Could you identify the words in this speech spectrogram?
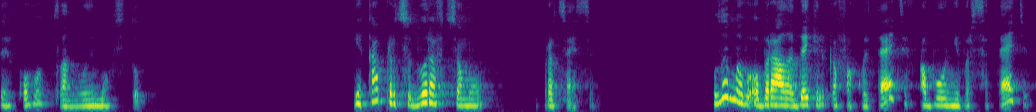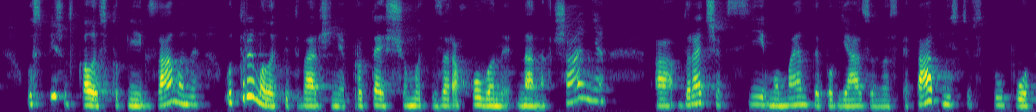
до якого плануємо вступ. Яка процедура в цьому процесі? Коли ми обрали декілька факультетів або університетів, успішно склали вступні екзамени, отримали підтвердження про те, що ми зараховані на навчання. До речі, всі моменти пов'язані з етапністю вступу,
